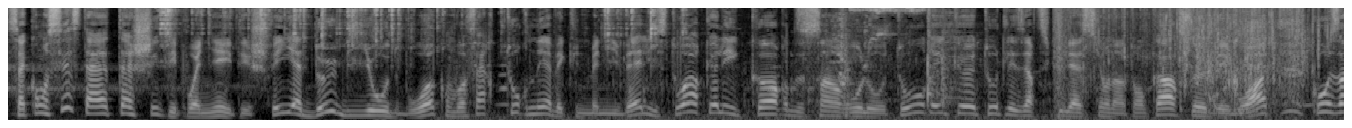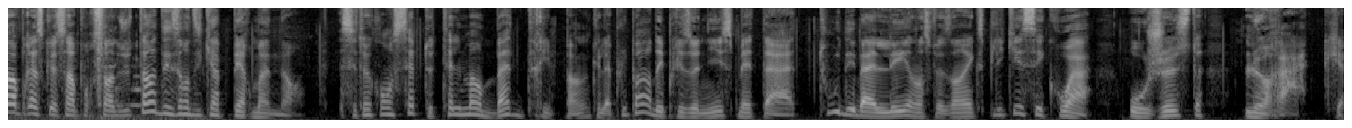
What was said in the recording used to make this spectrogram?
Ça consiste à attacher tes poignets et tes chevilles à deux billots de bois qu'on va faire tourner avec une manivelle, histoire que les cordes s'enroulent autour et que toutes les articulations dans ton corps se déboîtent, causant presque 100% du temps des handicaps permanents. C'est un concept tellement bad tripant que la plupart des prisonniers se mettent à tout déballer en se faisant expliquer c'est quoi, au juste, le rack.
